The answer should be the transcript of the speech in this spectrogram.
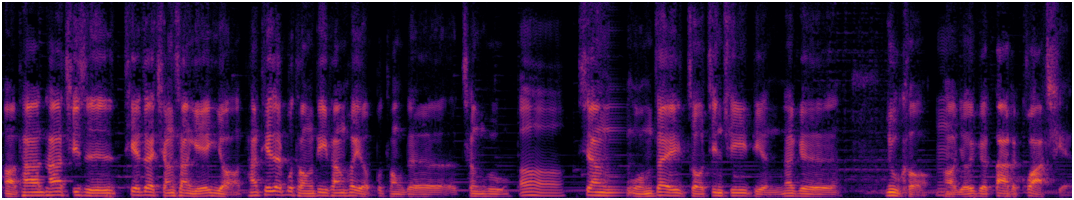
啊。它它其实贴在墙上也有，它贴在不同的地方会有不同的称呼哦。像我们再走进去一点那个。入口啊，有一个大的挂钱，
